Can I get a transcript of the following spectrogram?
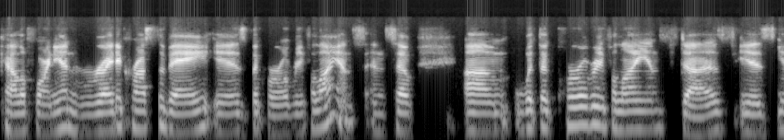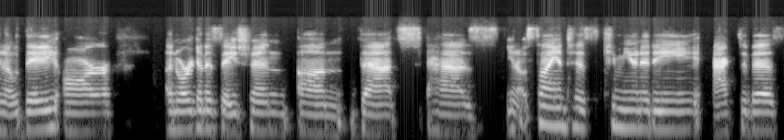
California, and right across the bay is the Coral Reef Alliance. And so, um, what the Coral Reef Alliance does is, you know, they are an organization um, that has, you know, scientists, community, activists.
